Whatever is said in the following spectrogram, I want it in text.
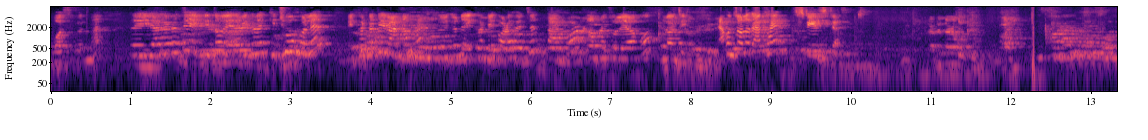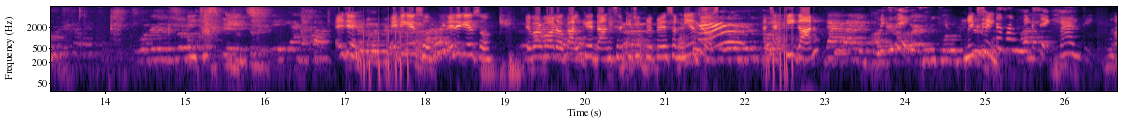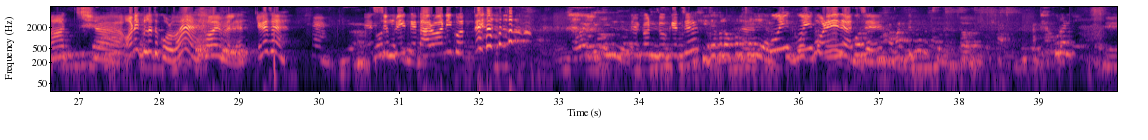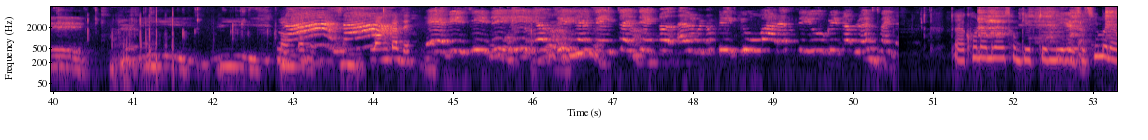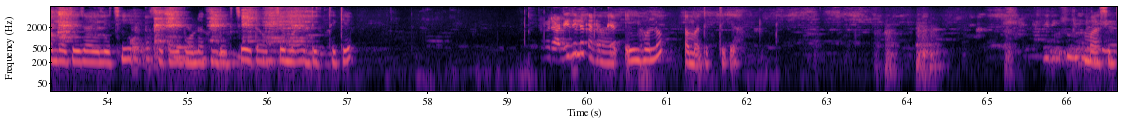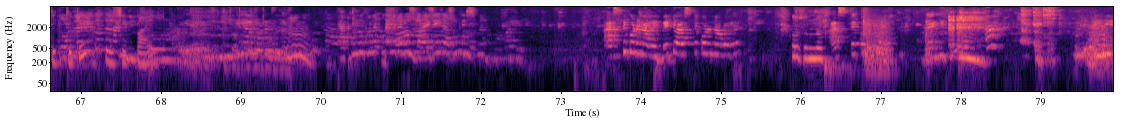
পসিবল না। তো এই জায়গাটাতে এমনিতেও এদের এখানে কিছু হলে এখানটাতেই রান্না হয় তো এই জন্য এখানটাই করা হয়েছে। তারপর আমরা চলে যাব লজে। এখন চলো দেখাই স্টেজটা। এই যে এই যে এদিকে এসো এদিকে এসো। এবার বলো কালকে ডান্সের কিছু প্রিপারেশন নিয়েছো? আচ্ছা কি গান? মিক্সিং আচ্ছা অনেকগুলো তো করব হ্যাঁ সবাই মিলে ঠিক আছে? এসছে ফ্রিতে দারোয়ানি করতে। এখন ঢুকেছে। কুই কুই করেই যাচ্ছে। লঙ্কা দে তো এখন আমরা সব গিফট নিয়ে বসেছি মানে আমরা যে যা এনেছি সেটাই বোন এখন দেখছে এটা হচ্ছে মায়ের দিক থেকে। এই হলো আমার দিক। থেকে মাসির দিক থেকে এই যে পায়েল। আস্তে করে নামাবি বেটু আস্তে করে নামাবে। খুব সুন্দর। আস্তে করে দেখি।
